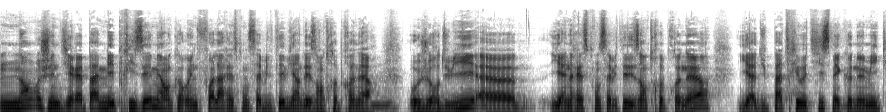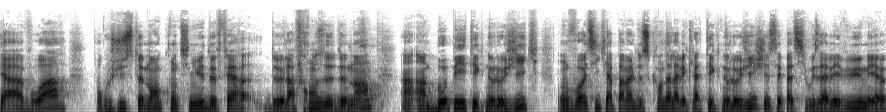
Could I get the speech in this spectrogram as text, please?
Non, je ne dirais pas méprisé, mais encore une fois, la responsabilité vient des entrepreneurs. Mmh. Aujourd'hui, il y a une responsabilité des entrepreneurs, il y a du patriotisme économique à avoir pour justement continuer de faire de la France de demain un, beau pays technologique. On voit aussi qu'il y a pas mal de scandales avec la technologie. Je ne sais pas si vous avez vu, mais euh,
